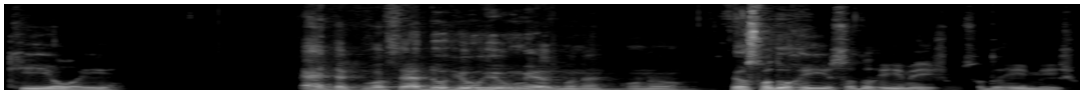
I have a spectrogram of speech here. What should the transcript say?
que eu aí. É, então que você é do Rio Rio mesmo, né? Ou não? Eu sou do Rio, sou do Rio mesmo, sou do Rio mesmo.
